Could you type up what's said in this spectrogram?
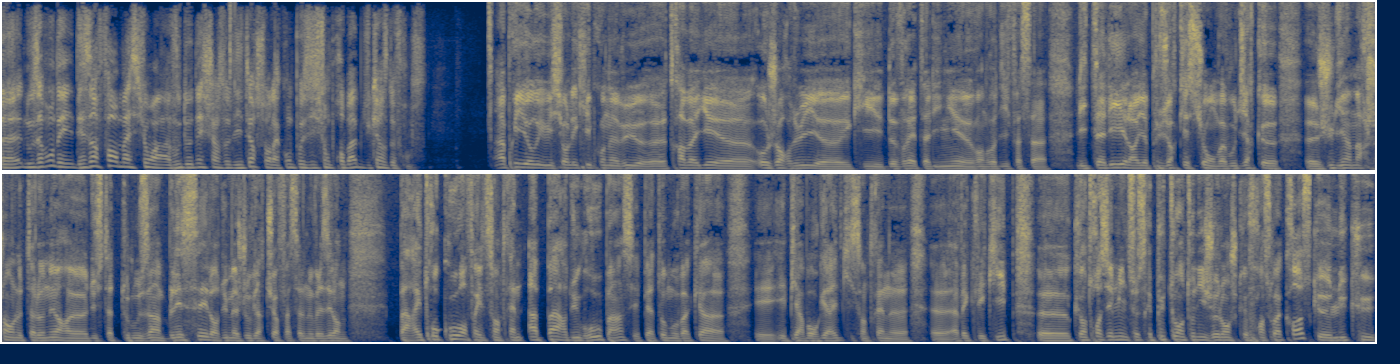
Euh, nous avons des, des informations à vous donner, chers auditeurs, sur la composition probable du 15 de France. A priori, oui, sur l'équipe qu'on a vu euh, travailler euh, aujourd'hui euh, et qui devrait être alignée vendredi face à l'Italie. Alors il y a plusieurs questions. On va vous dire que Julien Marchand, le talonneur du Stade Toulousain, blessé lors du match d'ouverture face à la Nouvelle-Zélande, paraît trop court. Enfin, il s'entraîne à part du groupe. Hein. C'est Peato Movaca et, et Pierre Bourgarit qui s'entraînent euh, euh, avec l'équipe. Euh, Qu'en troisième ligne, ce serait plutôt Anthony Gelange que François Cross, que Lucu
